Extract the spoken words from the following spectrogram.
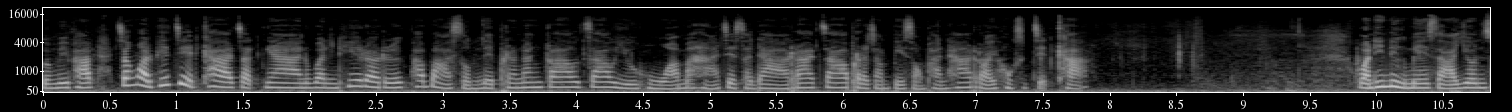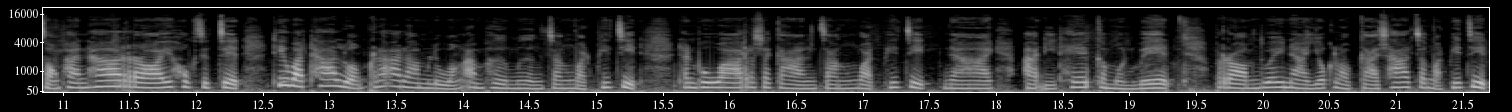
คุณพิพัฒน์จังหวัดพิจิตรค่ะจัดงานวันที่ระลึกพระบาทสมเด็จพระนั่งเกล้าเจ้าอยู่หัว มหาเจษฎาราชเจ้าประจำปี 2567 ค่ะ วันที่ 1 เมษายน 2567 ที่วัดท่าหลวงพระอารามหลวงอำเภอเมืองจังหวัดพิจิตร ท่านผู้ว่าราชการจังหวัดพิจิตร นายอดิเทพกมลเวทพร้อมด้วยนายกเหล่ากาชาติจังหวัดพิจิตร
